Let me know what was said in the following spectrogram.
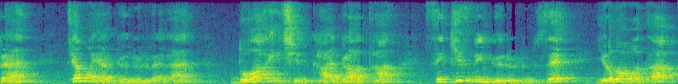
Ben temaya gönül veren, doğa için kalbi atan 8000 gönüllümüze Yalova'da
